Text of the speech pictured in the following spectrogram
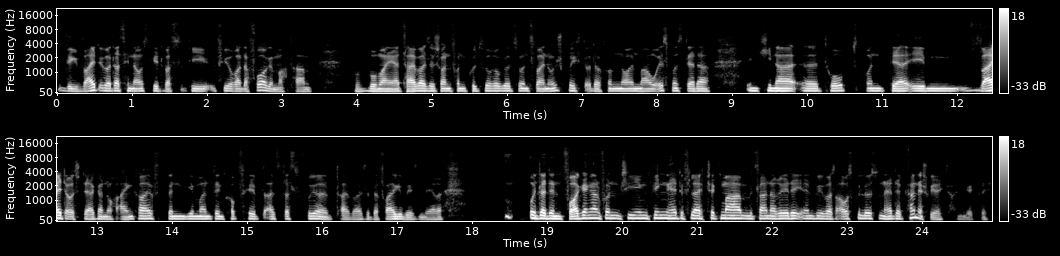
die weit über das hinausgeht, was die Führer davor gemacht haben wo man ja teilweise schon von Kulturrevolution 2.0 spricht oder vom neuen Maoismus, der da in China äh, tobt und der eben weitaus stärker noch eingreift, wenn jemand den Kopf hebt, als das früher teilweise der Fall gewesen wäre. Unter den Vorgängern von Xi Jinping hätte vielleicht Jack Ma mit seiner Rede irgendwie was ausgelöst und hätte keine Schwierigkeiten gekriegt.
